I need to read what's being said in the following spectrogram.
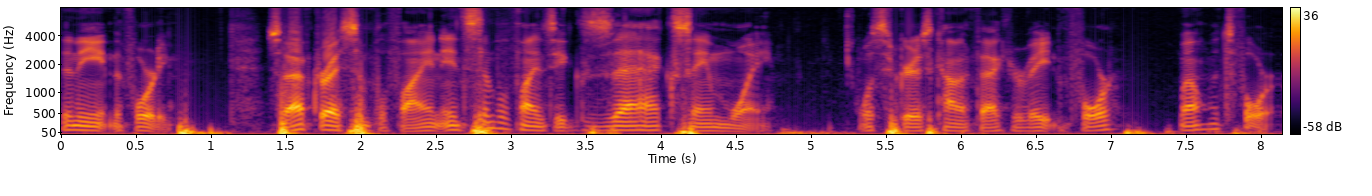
than the eight and the forty. So after I simplify, and it simplifies the exact same way. What's the greatest common factor of eight and four? Well, it's four.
